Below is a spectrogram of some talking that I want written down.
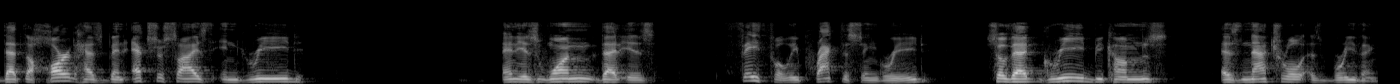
that the heart has been exercised in greed and is one that is faithfully practicing greed so that greed becomes as natural as breathing.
